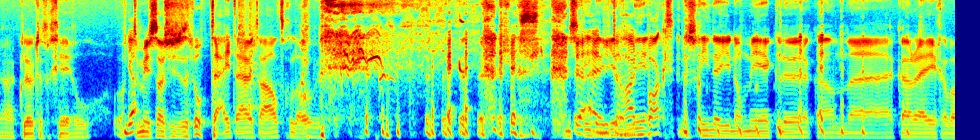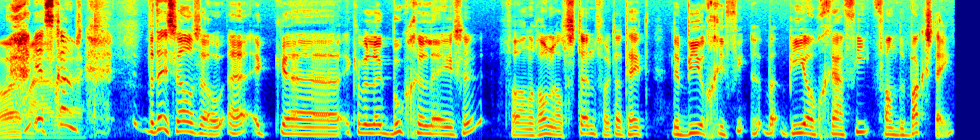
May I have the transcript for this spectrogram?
ja, kleurt het geel. Of Ja. tenminste, als je ze er op tijd uithaalt, geloof ik. misschien, Ja, en niet je te hard meer, bakt. misschien dat je nog meer kleuren kan, kan regelen hoor. Maar, ja, trouwens, dat is wel zo. Ik, ik heb een leuk boek gelezen van Ronald Stanford. Dat heet De biografie, eh, biografie van de baksteen.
